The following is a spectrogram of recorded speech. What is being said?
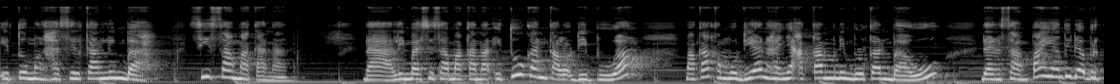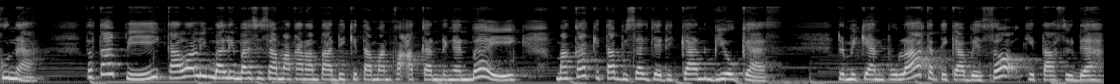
itu menghasilkan limbah, sisa makanan. Nah, limbah sisa makanan itu kan kalau dibuang maka kemudian hanya akan menimbulkan bau dan sampah yang tidak berguna. Tetapi kalau limbah-limbah sisa makanan tadi kita manfaatkan dengan baik, maka kita bisa jadikan biogas. Demikian pula ketika besok kita sudah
